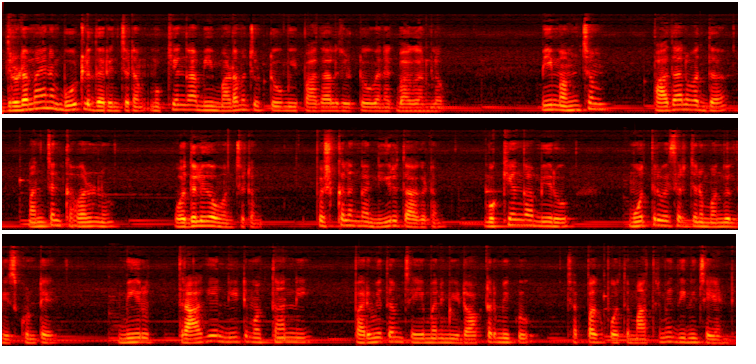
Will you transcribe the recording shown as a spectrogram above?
దృఢమైన బూట్లు ధరించడం ముఖ్యంగా మీ మడమ చుట్టూ మీ పాదాల చుట్టూ వెనక భాగంలో. మీ మంచం పాదాల వద్ద మంచం కవర్ను వదులుగా ఉంచటం పుష్కలంగా నీరు తాగటం ముఖ్యంగా మీరు మూత్ర విసర్జన మందులు తీసుకుంటే మీరు త్రాగే నీటి మొత్తాన్ని పరిమితం చేయమని మీ డాక్టర్ మీకు చెప్పకపోతే మాత్రమే దీన్ని చేయండి.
